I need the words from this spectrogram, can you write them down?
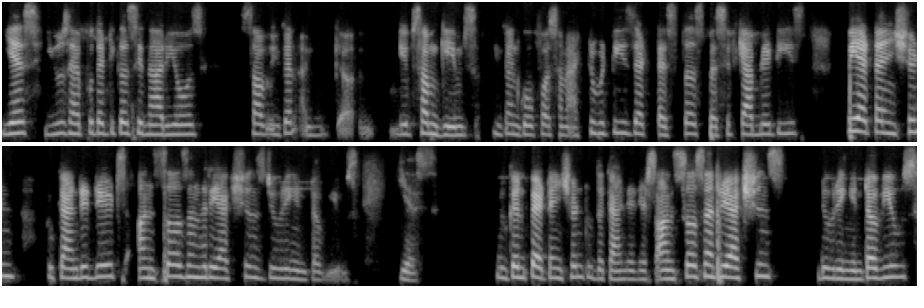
Yes, use hypothetical scenarios, some you can uh, give some games. You can go for some activities that test the specific abilities. Pay attention to candidates answers and reactions during interviews. Yes you can pay attention to the candidates answers and reactions during interviews.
